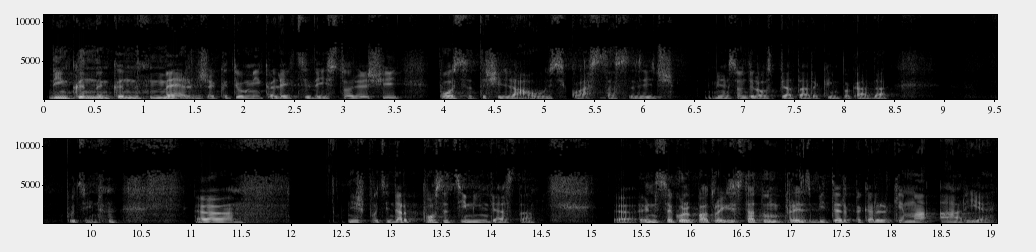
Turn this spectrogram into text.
Din când în când merge câte o mică lecție de istorie și poți să te și lauzi cu asta, să zici, bine, să nu te lauzi prea tare, că e păcat, dar puțin. Uh, nici puțin, dar poți să ții minte asta. Uh, în secolul IV a existat un prezbiter pe care îl chema Arie.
